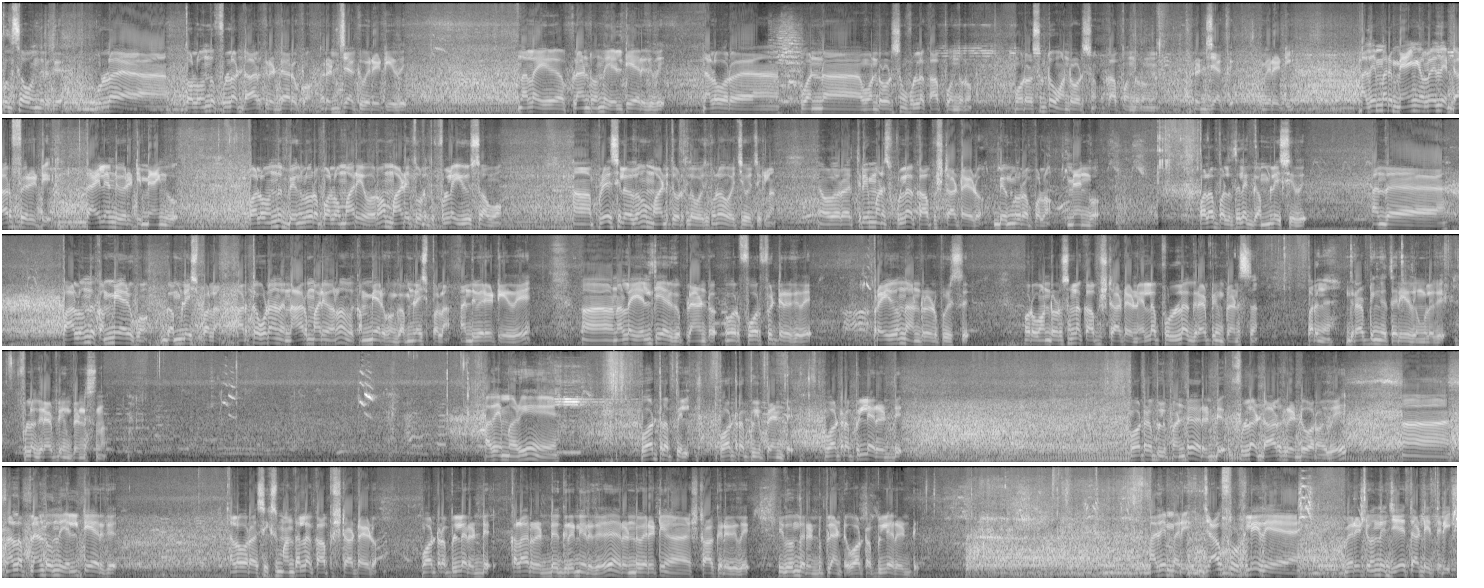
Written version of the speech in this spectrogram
புதுசாக வந்திருக்கு. உள்ளே தொலை வந்து ஃபுல்லாக டார்க் ரெட்டாக இருக்கும். ரெட் ஜாக் வெரைட்டி இது. நல்லா பிளான்ட் வந்து ஹெல்த்தியாக இருக்குது. நல்ல ஒரு ஒன் ஒன்றரை வருஷம் ஃபுல்லாக காப்பு வந்துடும் ஒரு வருஷம் டு ஒன்றரை வருஷம் காப்பு வந்துடுங்க ரெட் ஜாக் வெரைட்டி அதே மாதிரி மேங்கோவில் இது dark variety Thailand variety mango பழம் வந்து பெங்களூர் பழம் மாதிரி வரும். மாடி தோட்டத்துக்கு ஃபுல்லாக யூஸ் ஆகும். பிளேஸ் இல்லாதவங்க மாடி தோட்டத்தில் வச்சு கூட வச்சு வச்சுக்கலாம். ஒரு த்ரீ மந்த்ஸ்க்குள்ளே காப்பு ஸ்டார்ட் ஆகிடும் பெங்களூர் பழம் மேங்கோ பழப்பழத்தில் கம்லேஷ் இது. அந்த பால் வந்து கம்மியாக இருக்கும். கம்லேஷ் பழம் அடுத்த கூட அந்த நார் மாதிரி வரும் அது கம்மியாக இருக்கும். கம்லேஷ் பழம் அந்த வெரைட்டி இது. நல்லா ஹெல்த்தியாக இருக்குது பிளான்ட்டு ஒரு ஃபோர் ஃபீட் இருக்குது. ப்ரைஸ் வந்து ஹண்ட்ரட் ருபீஸ் ஒரு ஒன்றரை வருஷம்ல காப்பி ஸ்டார்ட் ஆகிடும் எல்லாம் ஃபுல்லாக கிராஃப்டிங் பிளான்ஸ் தான். பாருங்கள் கிராஃப்டிங்க தெரியுது உங்களுக்கு. ஃபுல்லாக கிராஃப்டிங் பிளான்ஸ் தான். அதே மாதிரி water apple water apple plant water apple red water apple plant red ஃபுல்லாக டார்க் ரெட்டு வரும் இது. நல்ல பிளான்ட் வந்து ஹெல்த்தியாக இருக்குது நல்லா ஒரு சிக்ஸ் மந்தில் காப்பு ஸ்டார்ட் ஆகிடும் water apple red colour red green இருக்குது ரெண்டு வெரைட்டி ஸ்டாக் இருக்குது. இது வந்து red plant water apple red அதே மாதிரி ஜாக் ஃப்ரூட்லேயே இது வெரைட்டி வந்து J thirty three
